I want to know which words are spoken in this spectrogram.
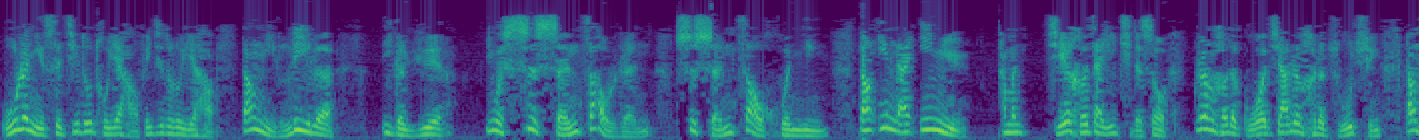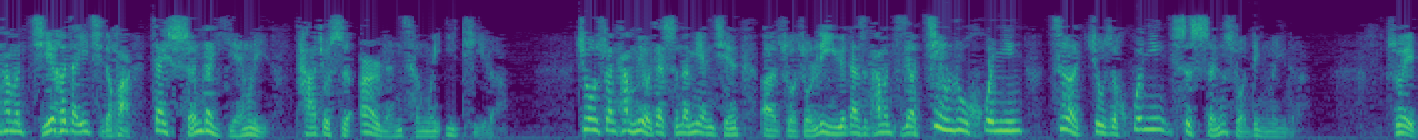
无论你是基督徒也好，非基督徒也好，当你立了一个约，因为是神造人，是神造婚姻。当一男一女他们结合在一起的时候，任何的国家、任何的族群，当他们结合在一起的话，在神的眼里，他就是二人成为一体了。就算他没有在神的面前呃所所立约，但是他们只要进入婚姻，这就是婚姻是神所订立的。所以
